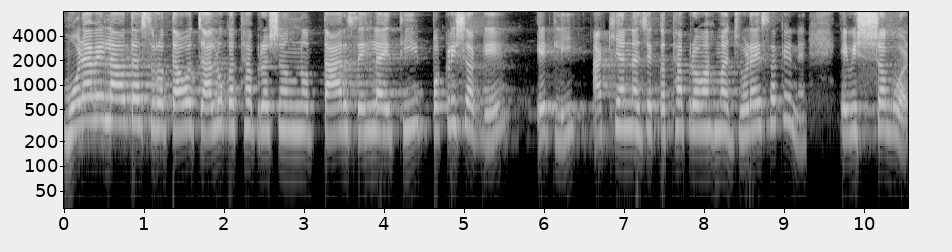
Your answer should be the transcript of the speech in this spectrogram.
મોડા વહેલા આવતા શ્રોતાઓ ચાલુ કથા પ્રસંગનો તાર સહેલાઈથી પકડી શકે એટલી આખ્યાનના જે કથા પ્રવાહમાં જોડાઈ શકે ને, એવી સગવડ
